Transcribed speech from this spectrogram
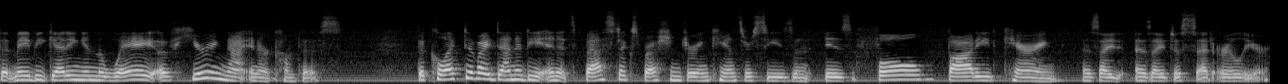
that may be getting in the way of hearing that inner compass? The collective identity in its best expression during cancer season is full-bodied caring, as I as I just said earlier.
